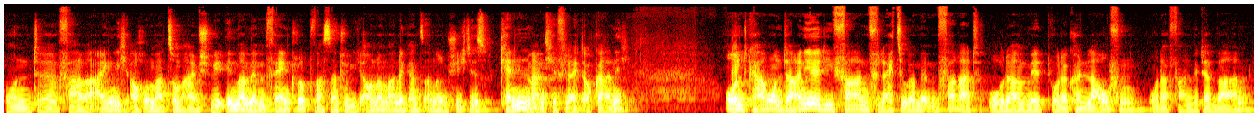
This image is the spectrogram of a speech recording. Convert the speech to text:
und äh, fahre eigentlich auch immer zum Heimspiel, immer mit dem Fanclub, was natürlich auch nochmal eine ganz andere Geschichte ist. Kennen manche vielleicht auch gar nicht. Und Caro und Daniel, die fahren vielleicht sogar mit dem Fahrrad oder, mit, oder können laufen oder fahren mit der Bahn.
